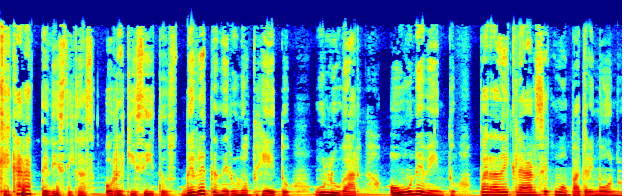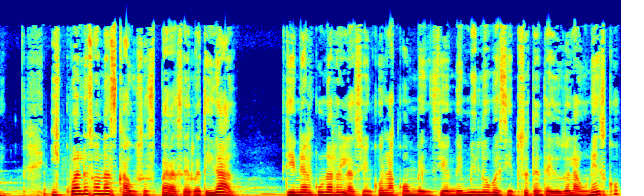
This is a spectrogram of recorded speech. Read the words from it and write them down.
¿Qué características o requisitos debe tener un objeto, un lugar o un evento para declararse como patrimonio? ¿Y cuáles son las causas para ser retirado? ¿Tiene alguna relación con la Convención de 1972 de la UNESCO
